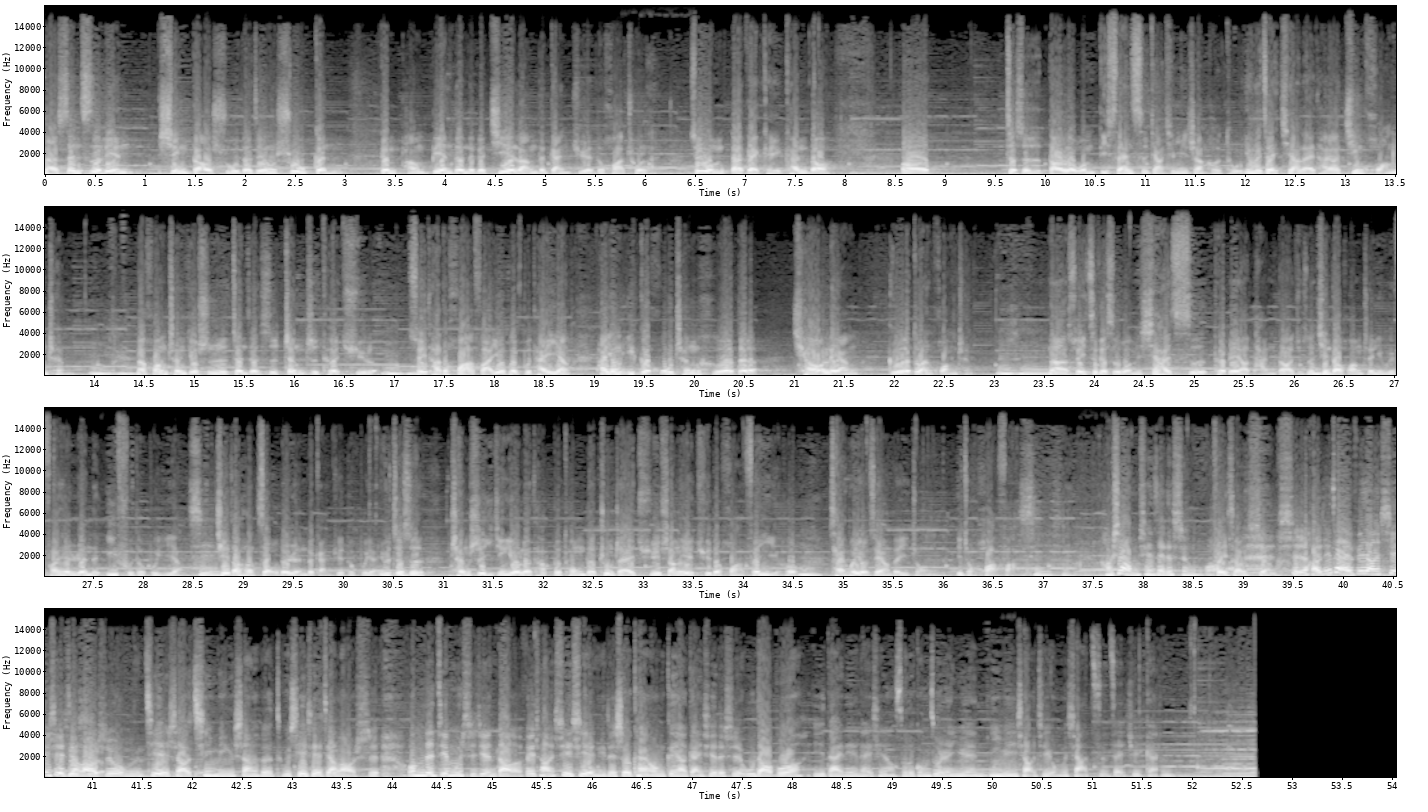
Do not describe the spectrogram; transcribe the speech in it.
那甚至连行道树的这种树根跟旁边的那个街廊的感觉都画出来。所以我们大概可以看到，呃，这是到了我们第三次讲《清明上河图》，因为再下来他要进皇城，嗯，那皇城就是真正是政治特区了，嗯，所以他的画法又会不太一样，他用一个护城河的桥梁隔断皇城。嗯哼，那所以这个是我们下一次特别要谈到，就是进到皇城，你会发现人的衣服都不一样，是。街道上走的人的感觉都不一样，因为这是城市已经有了它不同的住宅区、商业区的划分以后，嗯，才会有这样的一种一种画法。是是，好像我们现在的生活。非常像，是好精彩，非常谢谢蒋老师，我们介绍《清明上河图》，谢谢蒋老师。我们的节目时间到了，非常谢谢你的收看，我们更要感谢的是吴导播以及大电台现场所有的工作人员，音缘小聚，我们下次再聚，感恩。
